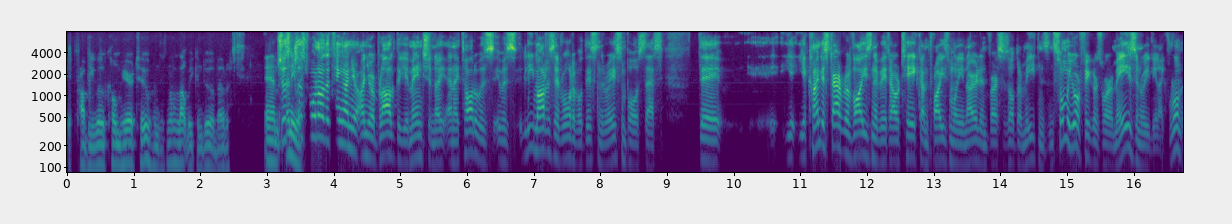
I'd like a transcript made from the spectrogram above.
it probably will come here too. And there's not a lot we can do about it. Um, just, anyway. just one other thing on your on your blog that you mentioned, I, and I thought it was it was Lee Mottershead wrote about this in the Racing Post that the you, you kind of start revising a bit our take on prize money in Ireland versus other meetings. And some of your figures were amazing, really. Like run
